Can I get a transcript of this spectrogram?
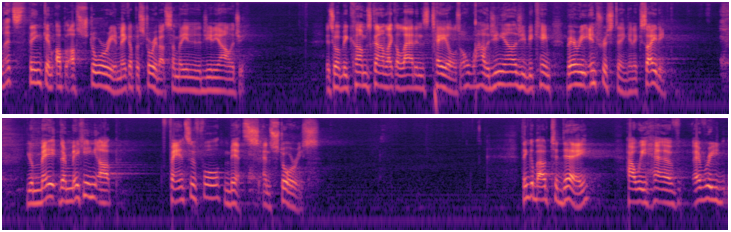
Let's think up a story and make up a story about somebody in the genealogy. And so it becomes kind of like Aladdin's tales. Oh, wow, the genealogy became very interesting and exciting. Ma- they're making up fanciful myths and stories. Think about today, how we have every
